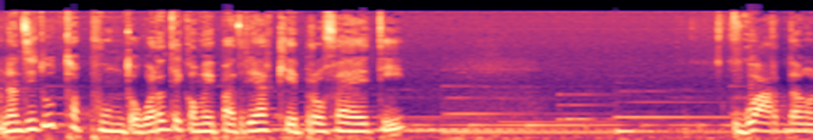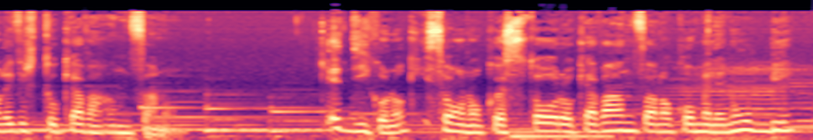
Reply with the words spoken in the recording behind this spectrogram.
Innanzitutto appunto guardate come i patriarchi e i profeti guardano le virtù che avanzano e dicono chi sono costoro che avanzano come le nubi?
